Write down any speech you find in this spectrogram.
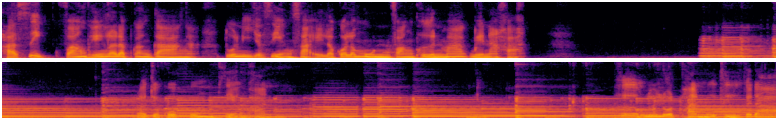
คลาสสิกฟังเพลงระดับกลางๆอะ ตัวนี้จะเสียงใสแล้วก็ละมุนฟังเพลินมากเลยนะคะ เราจะควบคุมเสียงผ่านเพิ่มหรือลดผ่านมือถือก็ได้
